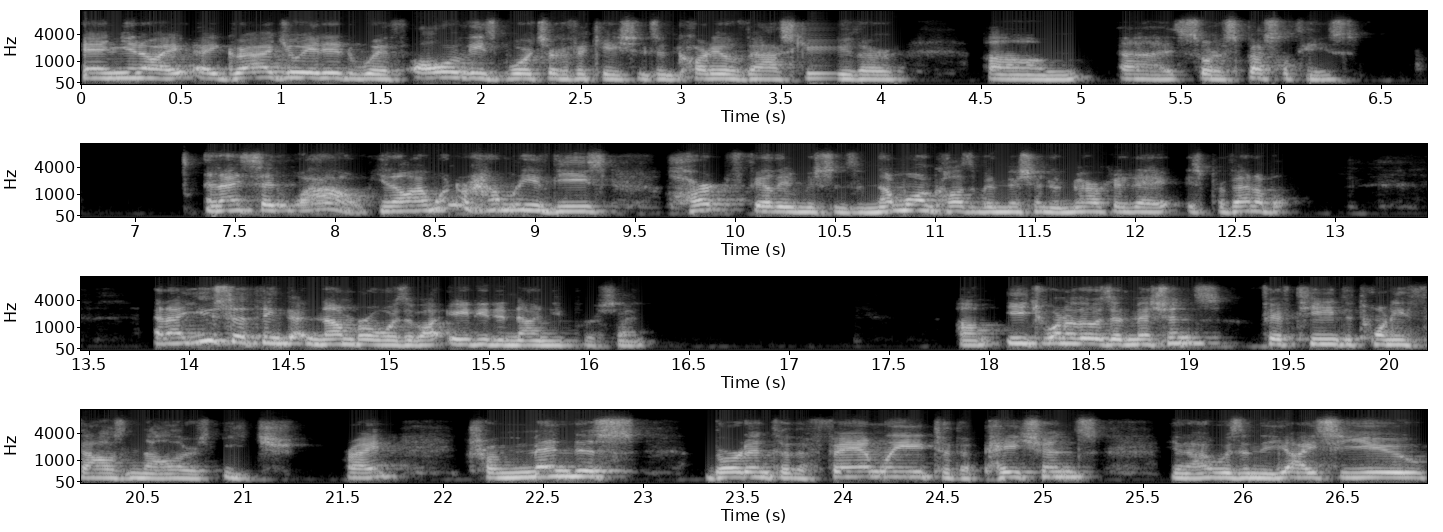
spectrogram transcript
And you know, I, I graduated with all of these board certifications in cardiovascular um, uh, sort of specialties. And I said, wow, you know, I wonder how many of these heart failure admissions, the number one cause of admission in America today, is preventable. And I used to think that number was about 80 to 90%. Um, each one of those admissions, fifteen to twenty thousand dollars each, right? Tremendous burden to the family, to the patients. You know, I was in the ICU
